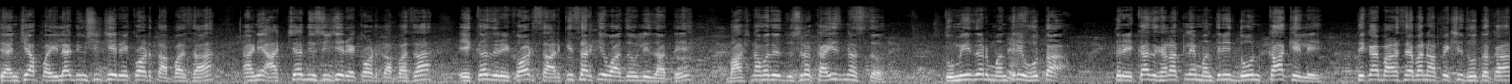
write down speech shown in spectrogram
त्यांच्या पहिल्या दिवशीची रेकॉर्ड तपासा आणि आजच्या दिवशीची रेकॉर्ड तपासा एकच रेकॉर्ड सारखी सारखी वाजवली जाते. भाषणामध्ये दुसरं काहीच नसतं. तुम्ही जर मंत्री होता तर एकाच घरातले मंत्री दोन का केले? ते काय बाळासाहेबांना अपेक्षित होतं का?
